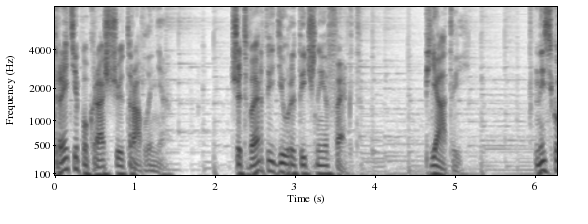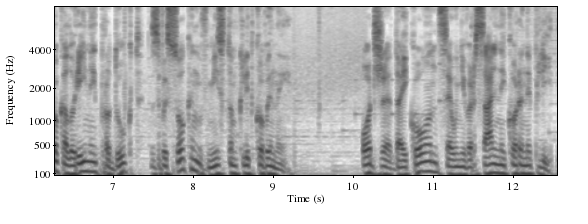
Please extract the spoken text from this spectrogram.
Третє покращує травлення. Четвертий діуретичний ефект. П'ятий низькокалорійний продукт з високим вмістом клітковини. Отже, дайкоон це універсальний коренеплід,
